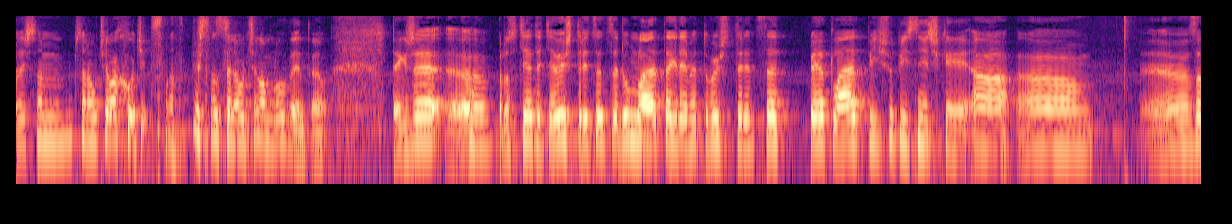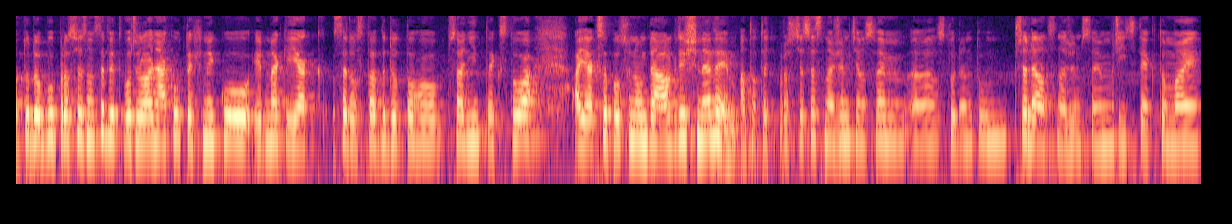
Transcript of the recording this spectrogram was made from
když jsem se naučila chodit snad, když jsem se naučila mluvit. Jo. Takže eh, prostě teď je 47 let, tak dejme tomu 45 let píšu písničky a, a Eh, za tu dobu prostě jsem si vytvořila nějakou techniku, jednak jak se dostat do toho psaní textu a, a jak se posunout dál, když nevím. A to teď prostě se snažím těm svým uh, studentům předat, snažím se jim říct, jak to mají uh,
